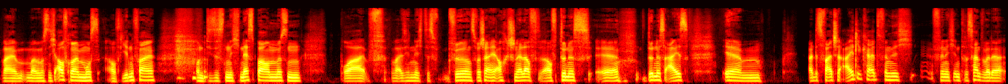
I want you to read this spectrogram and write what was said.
weil, weil man es nicht aufräumen muss, auf jeden Fall. Und dieses nicht Nest bauen müssen, boah, weiß ich nicht, das führt uns wahrscheinlich auch schnell auf, auf dünnes, äh, dünnes Eis. Ähm, aber das falsche Eitelkeit finde ich, finde ich interessant, weil der,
